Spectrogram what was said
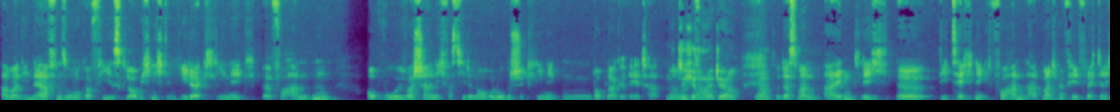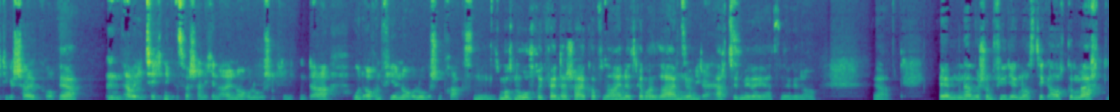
Aber die Nervensonographie ist, glaube ich, nicht in jeder Klinik äh, vorhanden, obwohl wahrscheinlich fast jede neurologische Klinik ein Dopplergerät hat. Ne? Mit Sicherheit, ja. Genau. ja. Sodass man eigentlich äh, die Technik vorhanden hat. Manchmal fehlt vielleicht der richtige Schallkopf. Ja. Aber die Technik ist wahrscheinlich in allen neurologischen Kliniken da und auch in vielen neurologischen Praxen. Hm, es muss ein hochfrequenter Schallkopf sein, das kann man sagen. 18 ne? Megahertz. 18 Megahertz, ne? genau. Ja. Ähm, nun haben wir schon viel Diagnostik auch gemacht.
